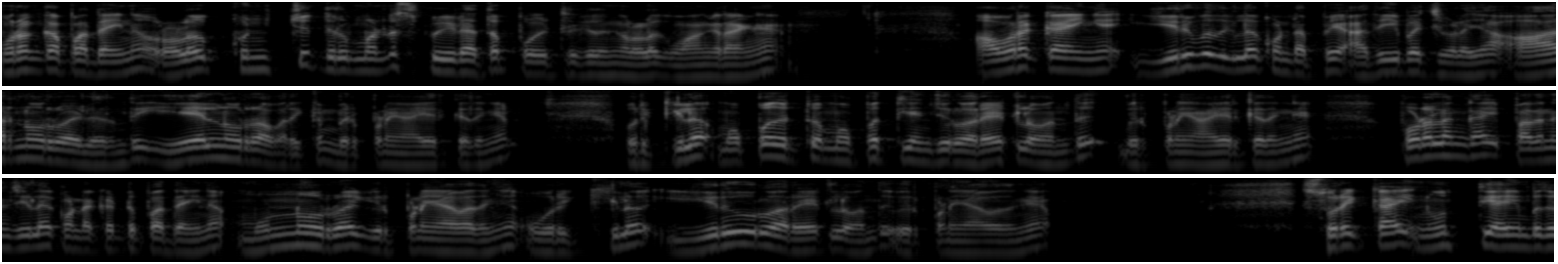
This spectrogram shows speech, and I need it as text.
முருங்கைக்காய் பார்த்தீங்கன்னா ஓரளவுக்கு கொஞ்சம் திரும்ப ஸ்பீடாக தான் போயிட்டுருக்குதுங்க ஓரளவுக்கு வாங்குறாங்க. அவரைக்காய்ங்க இருபது கிலோ கொண்ட போய் அதிகபட்ச விலையாக ஆறுநூறுவாயிலிருந்து ஏழ்நூறுரூவா வரைக்கும் விற்பனை ஆகிருக்குதுங்க ஒரு கிலோ முப்பது டு முப்பத்தி அஞ்சு ரூபா ரேட்டில் வந்து விற்பனை ஆகிருக்குதுங்க புடலங்காய் பதினஞ்சு கிலோ கொண்ட கட்டு பார்த்தீங்கன்னா முந்நூறுரூவாய்க்கு விற்பனை ஆகுதுங்க. ஒரு கிலோ இருபது ரூபா ரேட்டில் வந்து விற்பனை ஆகுதுங்க. சுரைக்காய் நூற்றி ஐம்பது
